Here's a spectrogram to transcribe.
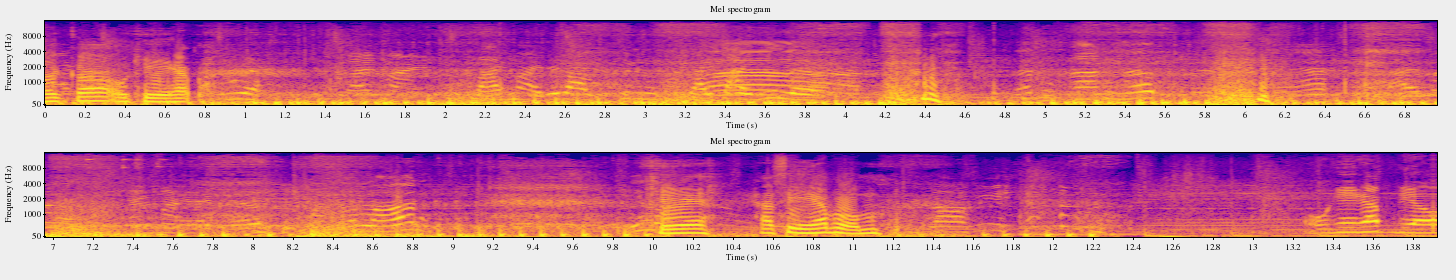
รถก็โอเคครับลายใหม่ลายใหม่ได้ลายขึ้นลายใจขึ้นเลยแล้วทุกคันครับลายใหม่ลายใหม่ลายเดิมร้อน โอ เคคาสีครับผม โอเคครับ เดี๋ยว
